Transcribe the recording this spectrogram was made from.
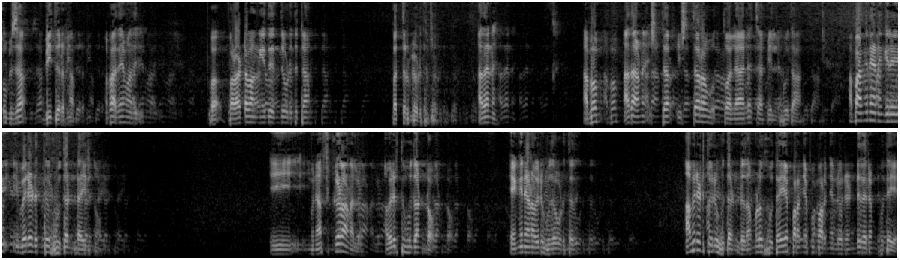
ഖുബ്സ ബിദിർഹം അപ്പൊ അതേമാതിരി. പൊറാട്ട വാങ്ങിയത് എന്ത് കൊടുത്തിട്ടാ? പത്ത് റുപ്യ കൊടുത്തിട്ട. അതന്നെ. അപ്പം അതാണ് ബിൽ ഹുദ. അപ്പൊ അങ്ങനെയാണെങ്കിൽ ഇവരെടുത്ത് ഹുദ ഉണ്ടായിരുന്നു. ഈ മുനാഫിക്കുകളാണല്ലോ. അവരെടുത്ത് ഹുദ ഉണ്ടോ എങ്ങനെയാണ് അവർ ഹുദ കൊടുത്തത്? അവരെടുത്തൊരു ഹുദ ഉണ്ട് നമ്മൾ ഹുദയെ പറഞ്ഞപ്പോ പറഞ്ഞല്ലോ രണ്ടു തരം ഹുദയെ.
